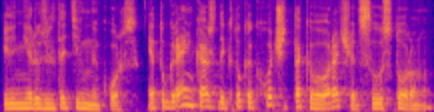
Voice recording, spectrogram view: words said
или нерезультативный курс, эту грань каждый, кто как хочет, так и выворачивает в свою сторону.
